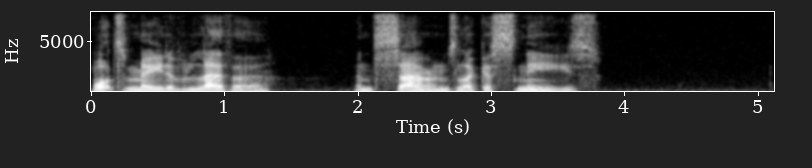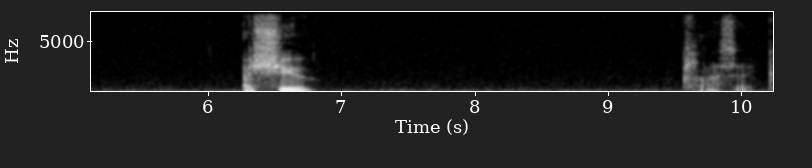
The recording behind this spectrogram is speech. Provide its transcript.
What's made of leather and sounds like a sneeze? A shoe. Classic.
